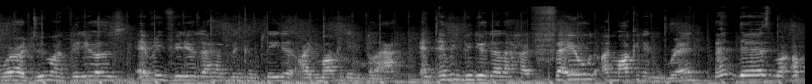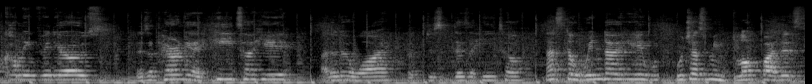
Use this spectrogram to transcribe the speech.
where I do my videos. Every video that has been completed, I mark it in black. And every video that I have failed, I mark it in red. And there's my upcoming videos. There's apparently a heater here. I don't know why, but just there's a heater. That's the window here, which has been blocked by this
